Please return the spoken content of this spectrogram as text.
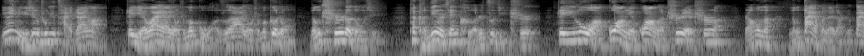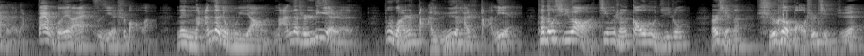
因为女性出去采摘嘛，这野外啊有什么果子啊，有什么各种能吃的东西，她肯定是先渴着自己吃。这一路啊，逛也逛了，吃也吃了，然后呢，能带回来点就带回来点，带不回来自己也吃饱了。那男的就不一样了，男的是猎人，不管是打鱼还是打猎，他都需要啊精神高度集中。而且呢，时刻保持警觉，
